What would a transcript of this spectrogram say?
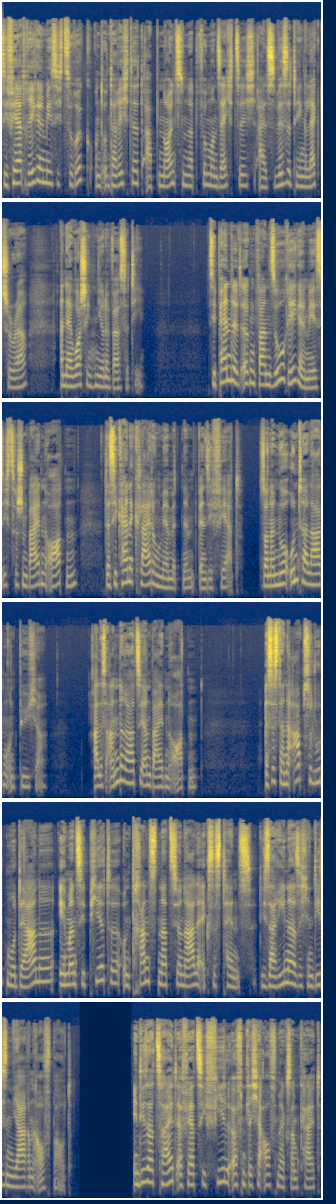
Sie fährt regelmäßig zurück und unterrichtet ab 1965 als Visiting Lecturer an der Washington University. Sie pendelt irgendwann so regelmäßig zwischen beiden Orten, dass sie keine Kleidung mehr mitnimmt, wenn sie fährt, sondern nur Unterlagen und Bücher. Alles andere hat sie an beiden Orten. Es ist eine absolut moderne, emanzipierte und transnationale Existenz, die Sarina sich in diesen Jahren aufbaut. In dieser Zeit erfährt sie viel öffentliche Aufmerksamkeit,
